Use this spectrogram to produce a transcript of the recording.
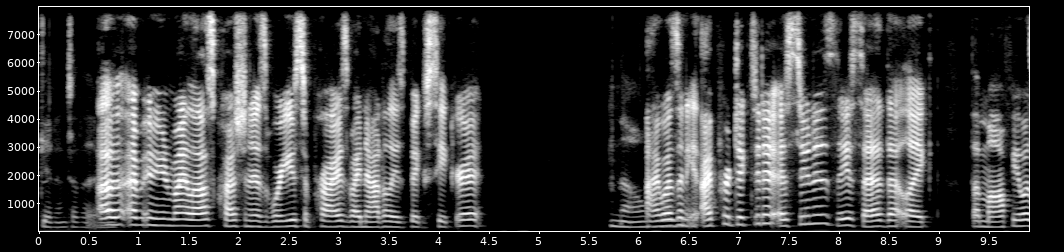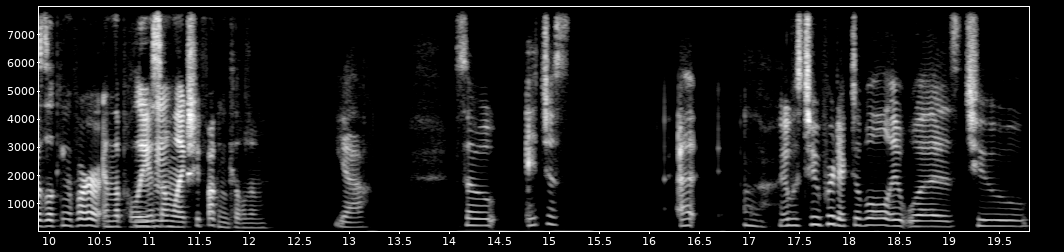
get into the Uh, I mean, my last question is: Were you surprised by Natalie's big secret? No. I wasn't. I predicted it as soon as they said that like the mafia was looking for her and the police. Mhm. I'm like, she fucking killed him. Yeah. So it just, uh, it was too predictable. It was too,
